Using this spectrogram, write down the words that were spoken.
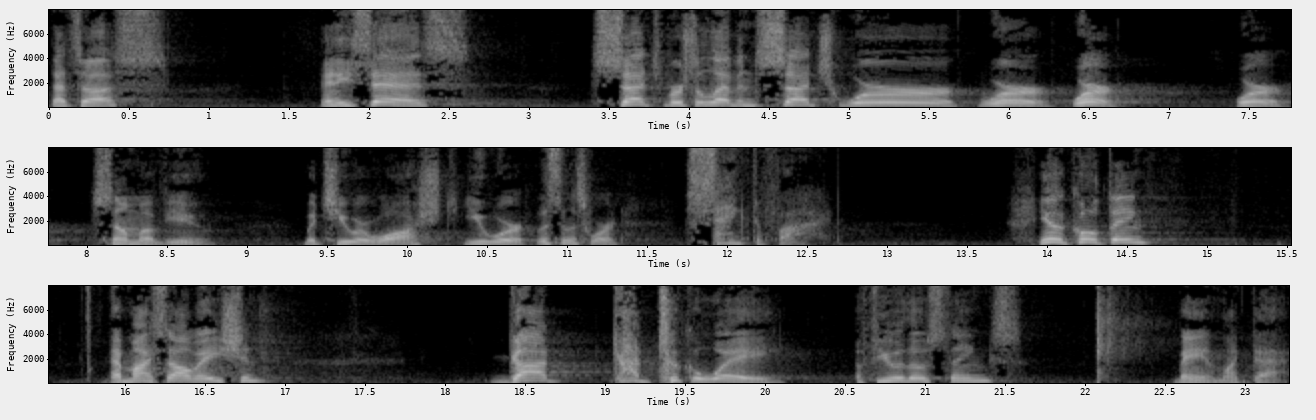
That's us. And he says, such, verse 11, such were, were, were, were some of you, but you were washed. You were, listen to this word, sanctified. You know the cool thing? At my salvation, God, God took away a few of those things. Bam, like that.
